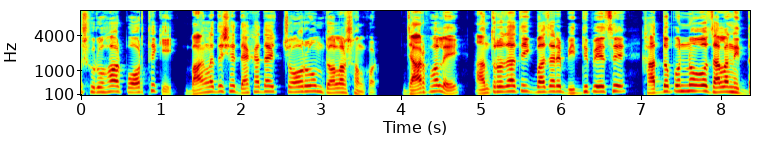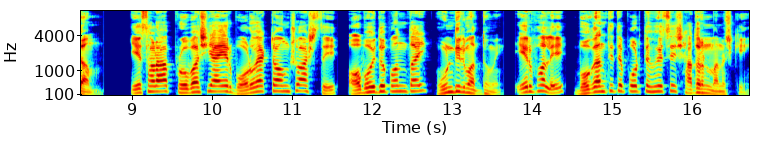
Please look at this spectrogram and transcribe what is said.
শুরু হওয়ার পর থেকে বাংলাদেশে দেখা দেয় চরম ডলার সংকট, যার ফলে আন্তর্জাতিক বাজারে বৃদ্ধি পেয়েছে খাদ্যপণ্য ও জ্বালানির দাম। এছাড়া প্রবাসী আয়ের বড় একটা অংশ আসছে অবৈধ পন্থায় হুন্ডির মাধ্যমে। এর ফলে ভোগান্তিতে পড়তে হয়েছে সাধারণ মানুষকে।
